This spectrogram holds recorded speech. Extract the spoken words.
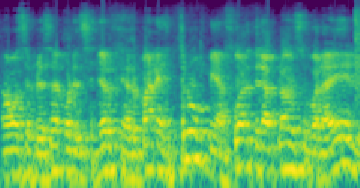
Vamos a empezar por el señor Germán Strumia. Fuerte el aplauso para él.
